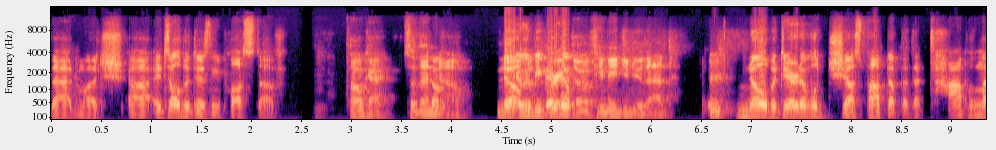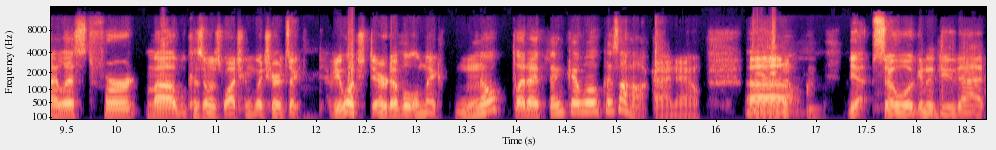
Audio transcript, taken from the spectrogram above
that much. Uh, it's all the Disney Plus stuff. Okay, so then No. no. No, it would be great though if he made you do that. No, but Daredevil just popped up at the top of my list for uh, because I was watching Witcher. It's like, have you watched Daredevil? I'm like, nope, but I think I will because of Hawkeye now. Uh, yeah, so we're gonna do that.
